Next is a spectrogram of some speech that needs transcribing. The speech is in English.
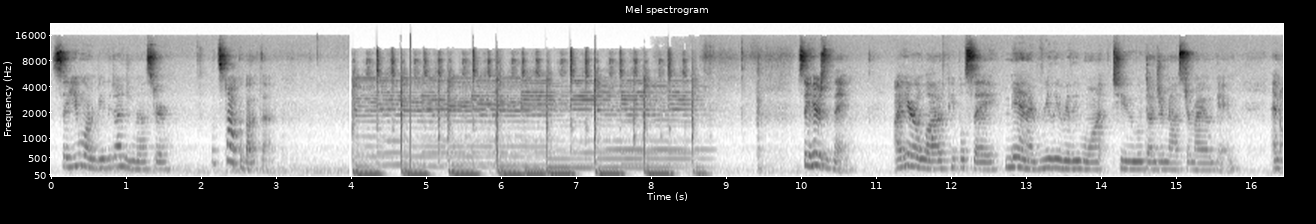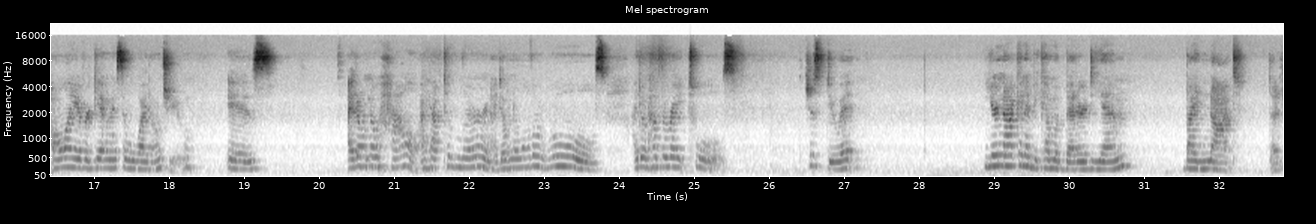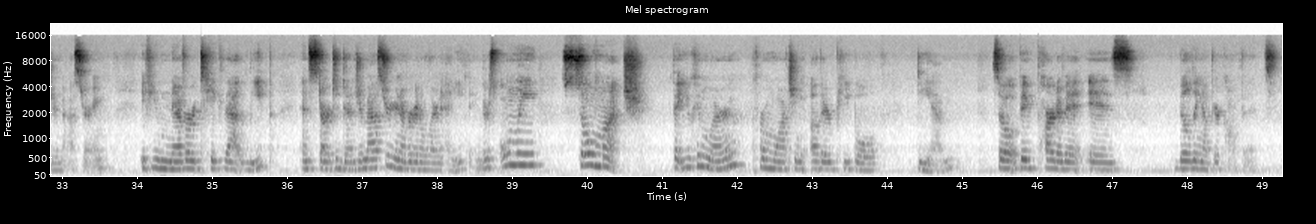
So you want to be the dungeon master. Let's talk about that. So here's the thing. I hear a lot of people say, man, I really, really want to dungeon master my own game. And all I ever get when I say, well, why don't you? is I don't know how. I have to learn. I don't know all the rules. I don't have the right tools. Just do it. You're not going to become a better DM by not dungeon mastering. If you never take that leap and start to dungeon master, you're never going to learn anything. There's only so much that you can learn from watching other people DM. So, a big part of it is building up your confidence.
